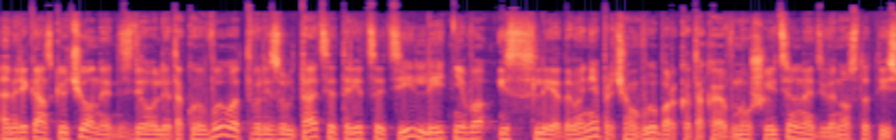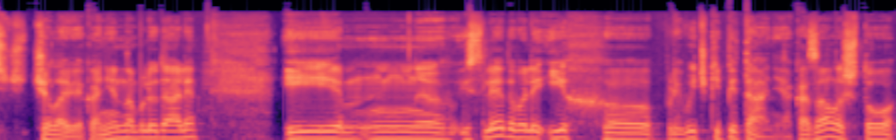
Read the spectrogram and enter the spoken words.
Американские ученые сделали такой вывод в результате 30-летнего исследования, причем выборка такая внушительная, 90 тысяч человек они наблюдали, и исследовали их э, привычки питания. Оказалось, что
